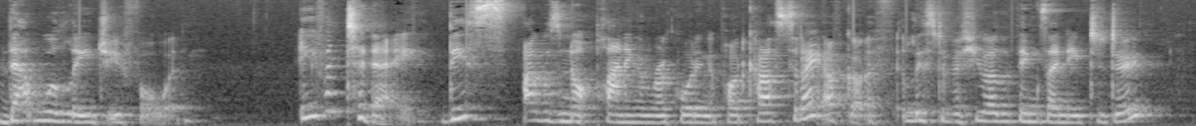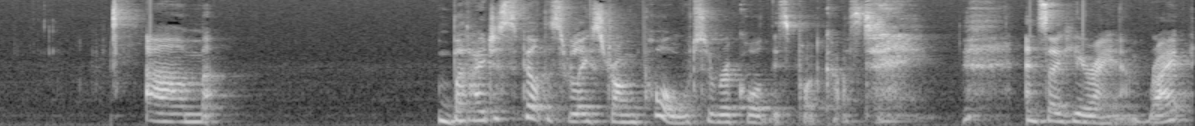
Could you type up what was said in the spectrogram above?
that will lead you forward. Even today, this, I was not planning on recording a podcast today. I've got a list of a few other things I need to do. Um, but I just felt this really strong pull to record this podcast today. and so here I am, right?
